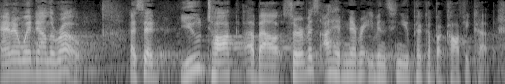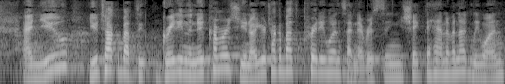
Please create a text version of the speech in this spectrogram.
and I went down the row. I said, you talk about service. I have never even seen you pick up a coffee cup. And you, you talk about the, greeting the newcomers. You know, you're talking about the pretty ones. I've never seen you shake the hand of an ugly one.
